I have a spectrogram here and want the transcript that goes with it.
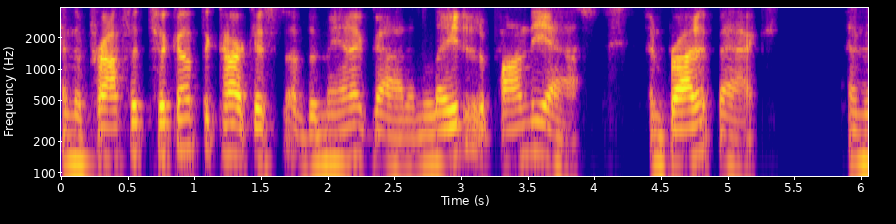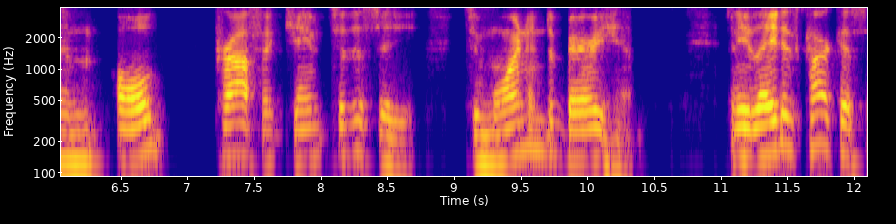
And the prophet took up the carcass of the man of God and laid it upon the ass and brought it back. And the old prophet came to the city to mourn and to bury him. And he laid his carcass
